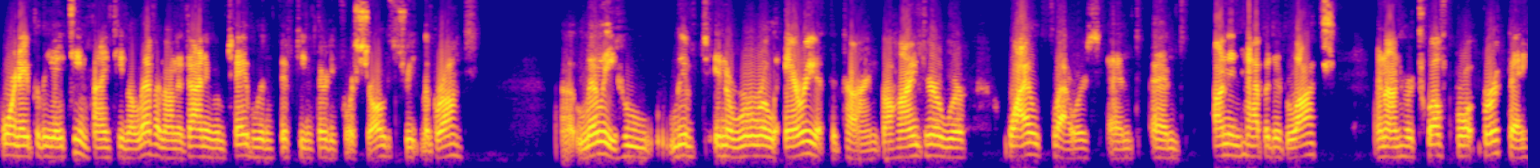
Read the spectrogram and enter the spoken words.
born April 18, 1911, on a dining room table in 1534 Charlotte Street in the Bronx. uh, Lily, who lived in a rural area at the time. Behind her were wildflowers and and uninhabited lots. And on her 12th birthday,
